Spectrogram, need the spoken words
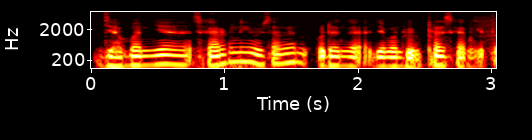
zamannya sekarang nih misalkan udah nggak zaman pilpres kan gitu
